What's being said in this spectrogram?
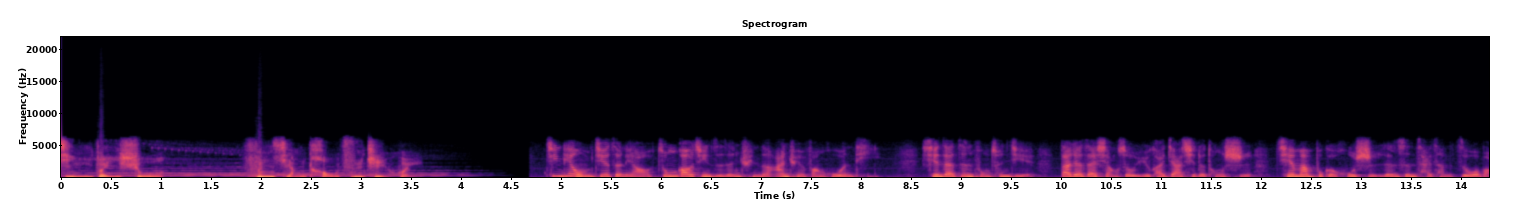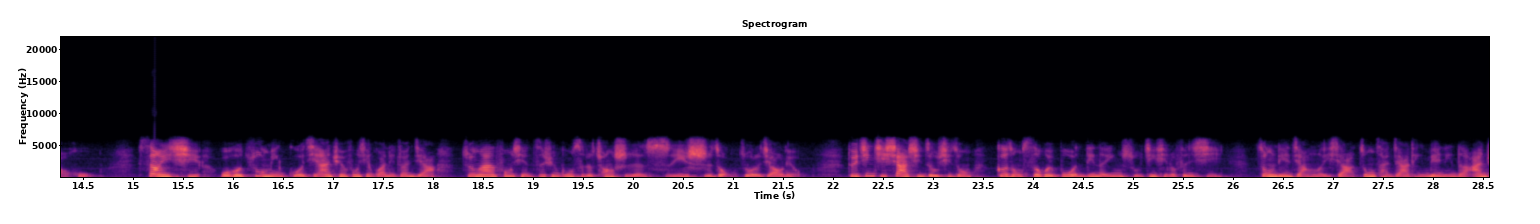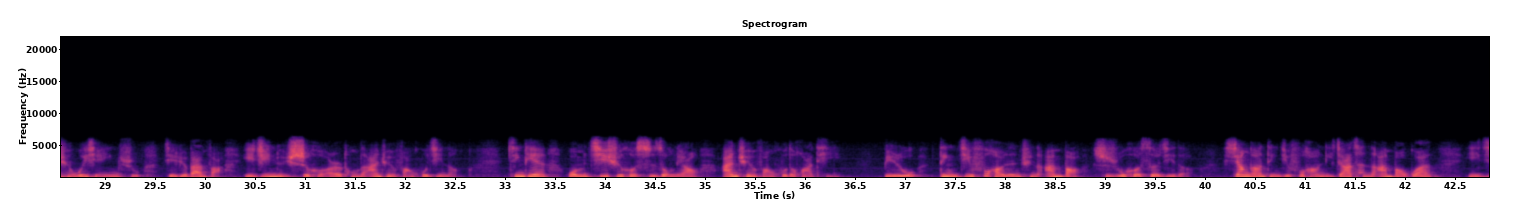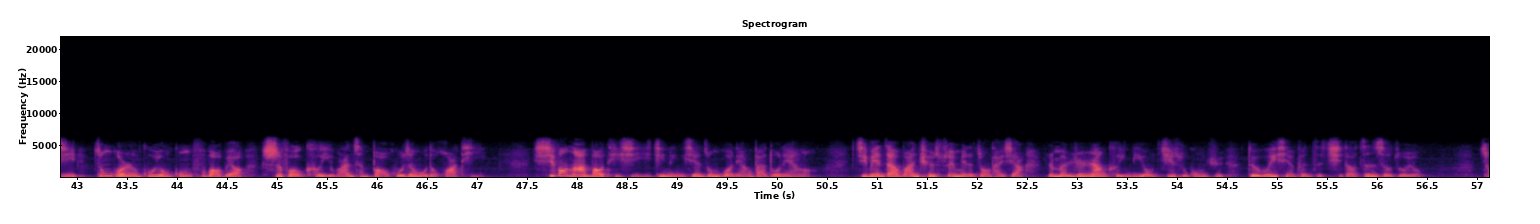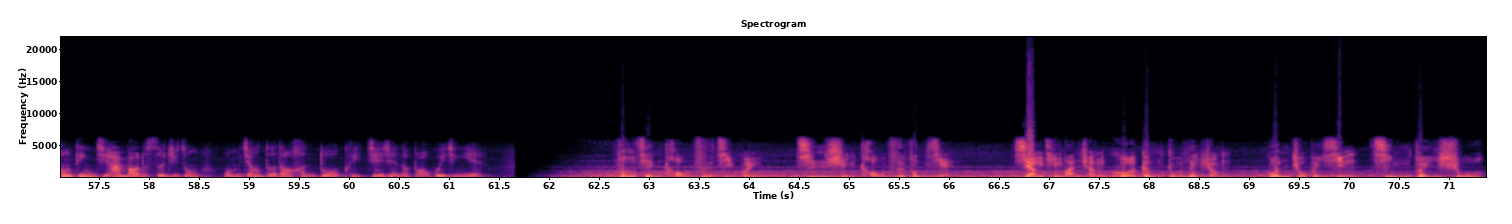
金微说，分享投资智慧。今天我们接着聊中高净值人群的安全防护问题。现在正逢春节，大家在享受愉快假期的同时，千万不可忽视人身财产的自我保护。上一期，我和著名国际安全风险管理专家尊安风险咨询公司的创始人史一史总做了交流，对经济下行周期中各种社会不稳定的因素进行了分析，重点讲了一下中产家庭面临的安全危险因素、解决办法以及女士和儿童的安全防护技能。今天我们继续和石总聊安全防护的话题，比如顶级富豪人群的安保是如何设计的。香港顶级富豪李嘉诚的安保官，以及中国人雇佣功夫保镖是否可以完成保护任务的话题。西方的安保体系已经领先中国两百多年了，即便在完全睡眠的状态下，人们仍然可以利用技术工具对危险分子起到震慑作用。从顶级安保的设计中，我们将得到很多可以借鉴的宝贵经验。发现投资机会，警示投资风险。想听完整或更多内容。关注微信“金微说”。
